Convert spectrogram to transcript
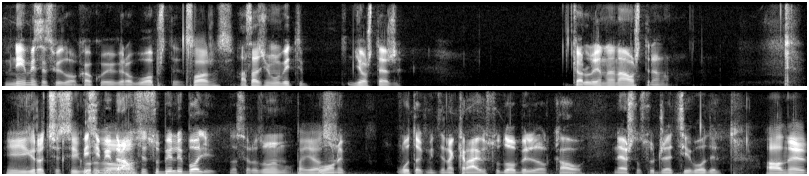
Nije mi se svidalo kako je igrao uopšte. Slažem se. A sad će mu biti još teže. Karolina je naoštrena. I igraće sigurno... Mislim, i Brownsi su bili bolji, da se razumemo, Pa jesu. u onoj utakmici. Na kraju su dobili, ali kao nešto su Jetsi vodili. Ali ne,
